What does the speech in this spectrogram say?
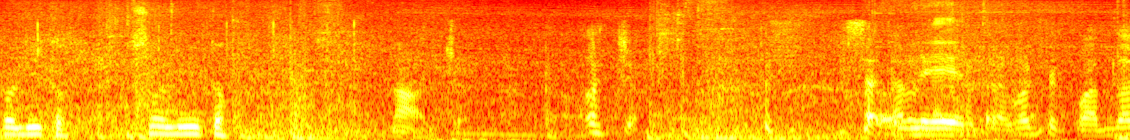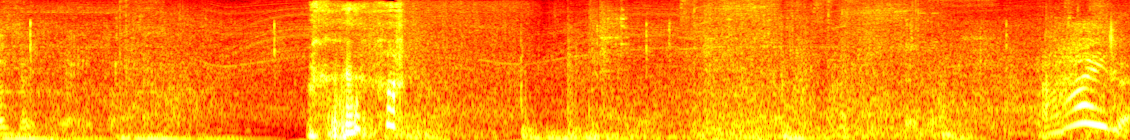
Solito, solito. No, ocho. Ocho. Sácale otra golpe cuando hace eso. Ay, la-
